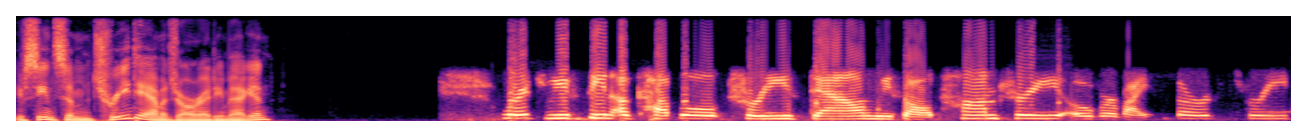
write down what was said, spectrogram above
you've seen some tree damage already, Megan. Rich, we've seen a couple trees down. We saw a palm tree over by Third Street.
